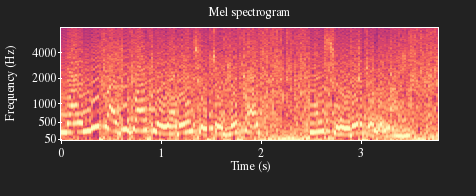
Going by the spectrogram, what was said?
मांडी पाठोपाठ येणाऱ्या सूचकगीतात फार सुंदर केलेलं आहे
